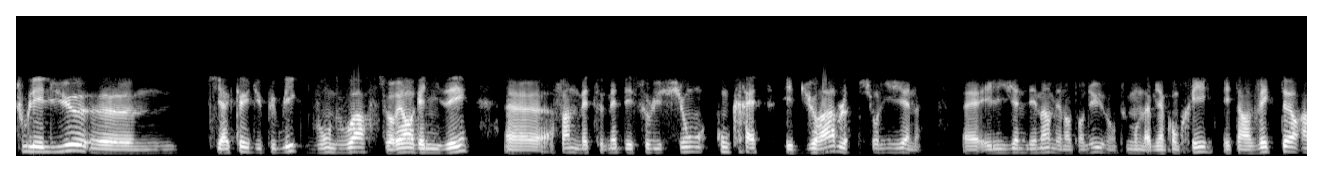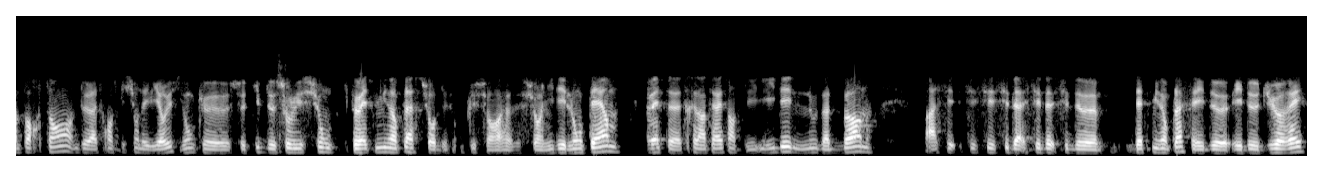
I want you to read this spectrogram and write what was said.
tous les lieux qui accueillent du public vont devoir se réorganiser afin de mettre des solutions concrètes et durables sur l'hygiène. Euh, et l'hygiène des mains, bien entendu, tout le monde l'a bien compris, est un vecteur important de la transmission des virus. Donc, euh, ce type de solution qui peut être mise en place sur, en plus sur, sur une idée de long terme peut être très intéressante. L'idée de nous, notre borne, c'est d'être mise en place et de, durer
